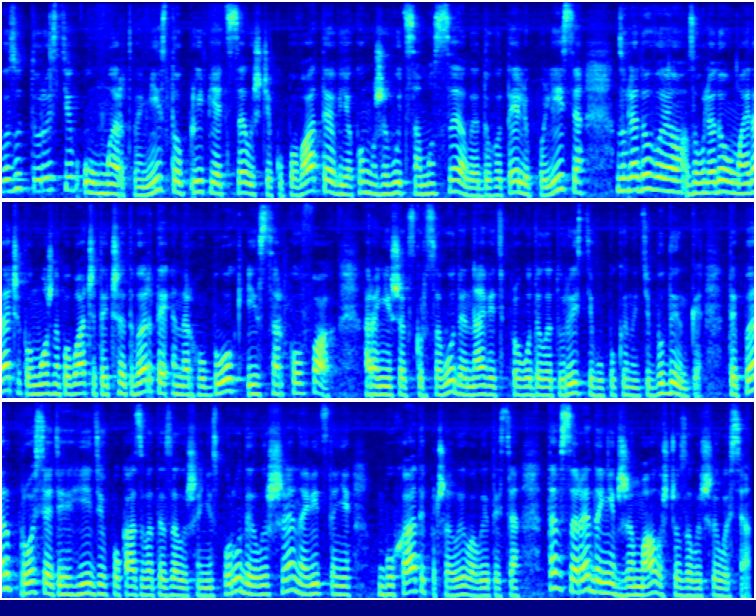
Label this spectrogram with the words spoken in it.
Везуть туристів у мертве місто Прип'ять селище купувати, в якому живуть самосели. До готелю Полісся з з оглядовим майданчиком можна побачити четвертий енергоблок і саркофаг. Раніше екскурсоводи навіть проводили туристів у покинуті будинки. Тепер просять гідів показувати залишені споруди лише на відстані бухати почали валитися. Та всередині вже мало що залишилося.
